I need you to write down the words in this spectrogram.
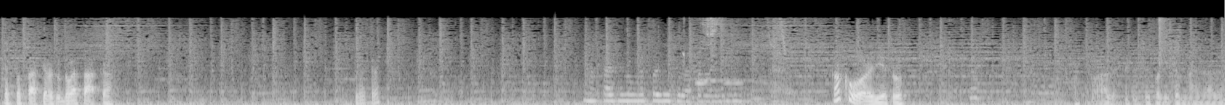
Cazzo attacca, dove attacca? Cos'è? Non è così sulla famiglia. Ancora dietro? Palle, che cazzo di partita ormai, raga.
